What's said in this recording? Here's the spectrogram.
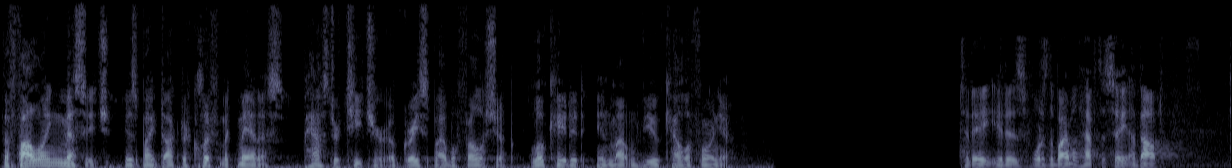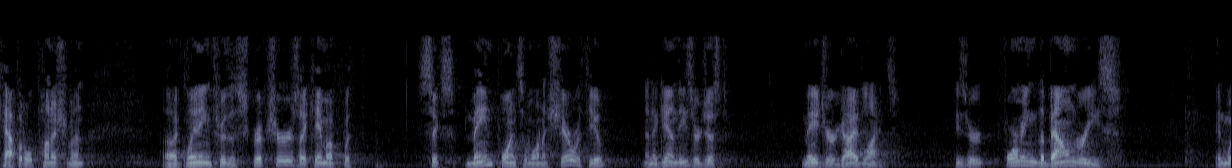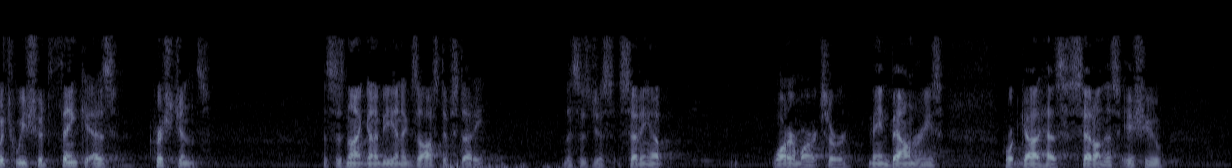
The following message is by Dr. Cliff McManus, pastor teacher of Grace Bible Fellowship, located in Mountain View, California. Today it is what does the Bible have to say about capital punishment? Uh, gleaning through the scriptures, I came up with six main points I want to share with you. And again, these are just major guidelines. These are forming the boundaries in which we should think as Christians. This is not going to be an exhaustive study. This is just setting up watermarks or main boundaries for what God has said on this issue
